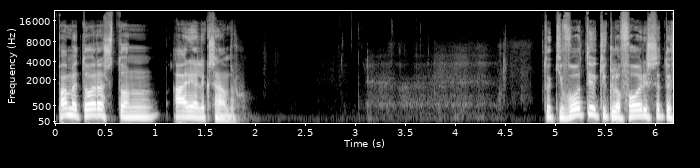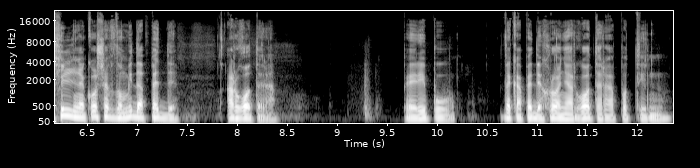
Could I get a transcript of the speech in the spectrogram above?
Πάμε τώρα στον Άρη Αλεξάνδρου. Το κυβότιο κυκλοφόρησε το 1975, αργότερα. Περίπου 15 χρόνια αργότερα από την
